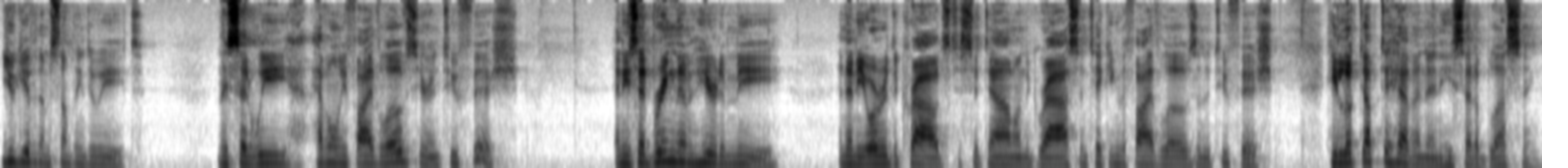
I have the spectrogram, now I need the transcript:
You give them something to eat. And they said, We have only five loaves here and two fish. And he said, Bring them here to me. And then he ordered the crowds to sit down on the grass, and taking the five loaves and the two fish, he looked up to heaven and he said a blessing.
